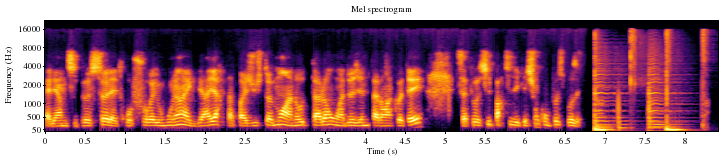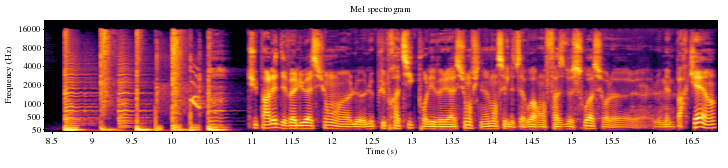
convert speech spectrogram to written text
elle est un petit peu seule, être au four et au moulin, et que derrière, t'as pas justement un autre talent ou un deuxième talent à côté, ça fait aussi partie des questions qu'on peut se poser. Tu parlais d'évaluation. Euh, le, plus pratique pour l'évaluation, finalement, c'est de les avoir en face de soi sur le, même parquet. Hein.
